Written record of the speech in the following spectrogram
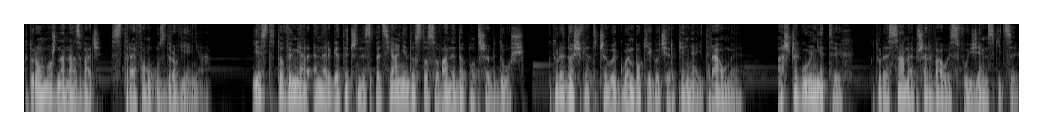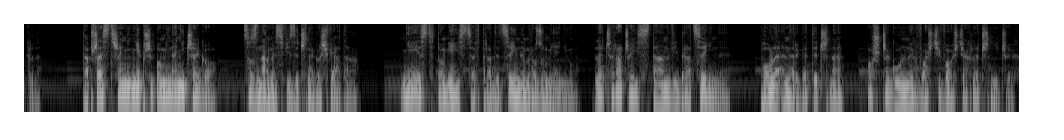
którą można nazwać strefą uzdrowienia. Jest to wymiar energetyczny specjalnie dostosowany do potrzeb dusz, które doświadczyły głębokiego cierpienia i traumy, a szczególnie tych, które same przerwały swój ziemski cykl. Ta przestrzeń nie przypomina niczego, co znamy z fizycznego świata. Nie jest to miejsce w tradycyjnym rozumieniu, lecz raczej stan wibracyjny, pole energetyczne o szczególnych właściwościach leczniczych.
